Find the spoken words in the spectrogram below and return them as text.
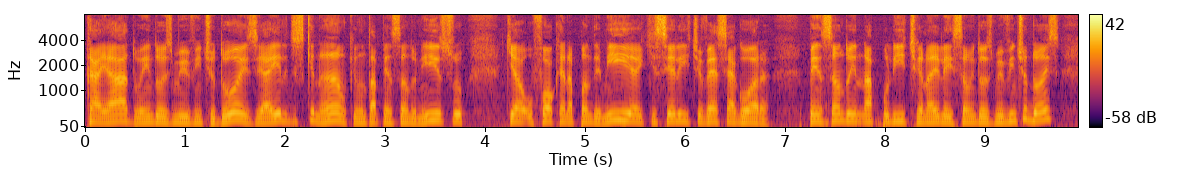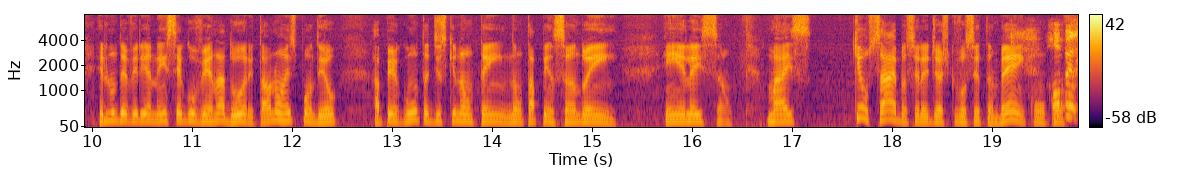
Caiado em 2022, e aí ele disse que não, que não está pensando nisso, que o foco é na pandemia e que se ele tivesse agora pensando na política, na eleição em 2022, ele não deveria nem ser governador e tal. Não respondeu a pergunta, diz que não tem, não está pensando em, em eleição. Mas que eu saiba, Celede, acho que você também. Com, com... Rubens,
